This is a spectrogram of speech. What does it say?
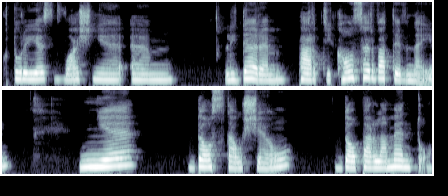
który jest właśnie em, liderem partii konserwatywnej, nie dostał się do parlamentu,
